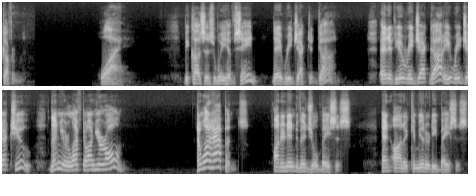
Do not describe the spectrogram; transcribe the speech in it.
government. Why? Because as we have seen, they rejected God. And if you reject God, He rejects you. Then you're left on your own. And what happens on an individual basis, and on a community basis,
